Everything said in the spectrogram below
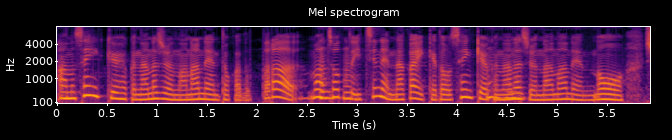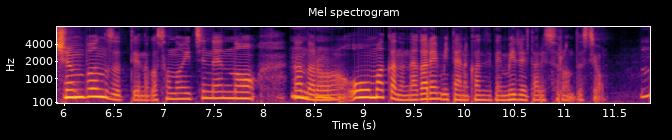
あの1977年とかだったらまあちょっとうんうん1年長いけど、1977年の春分図っていうのがその1年の、なんだろうな大まかな流れみたいな感じで見れたりするんですよ。うーん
